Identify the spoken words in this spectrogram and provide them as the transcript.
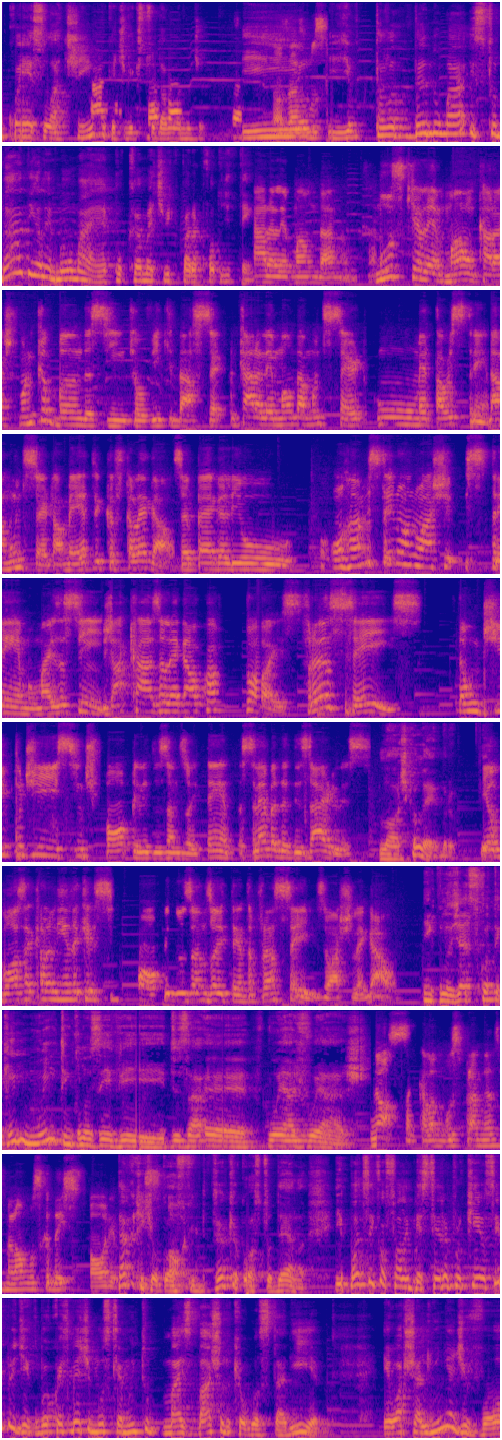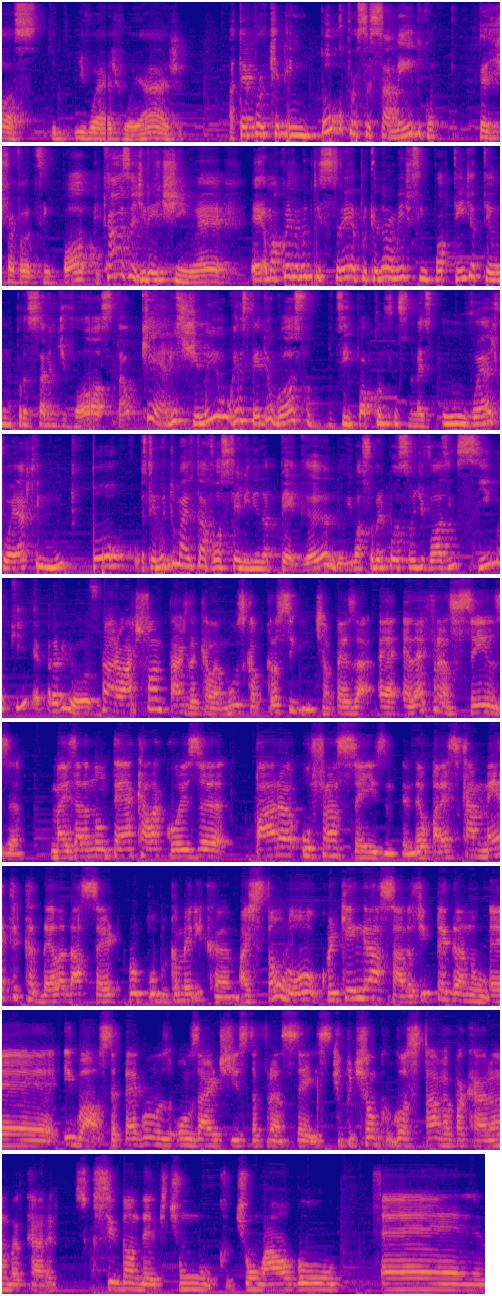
conheço latim, porque eu tive que estudar um ano de e eu, e eu tava dando uma estudada em alemão uma época, mas tive que parar por falta de tempo. Cara, alemão dá não, cara. Música alemão, cara, acho que a única banda, assim, que eu vi que dá certo. Cara, alemão dá muito certo com metal extremo. Dá muito certo, a métrica fica legal. Você pega ali o. O Rammstein não, não acho extremo, mas assim, já casa legal com a voz. Francês, então, um tipo de synth pop ali dos anos 80. Você lembra da Desireless? Lógico que eu lembro. Eu gosto daquela linha daquele synth pop dos anos 80 francês. Eu acho legal. Inclusive, já discotequei muito, inclusive, é, Voyage Voyage. Nossa, aquela música, pra mim, é a melhor música da história. Sabe o que, que, eu gosto? Sabe o que eu gosto dela? E pode ser que eu fale besteira, porque eu sempre digo, meu conhecimento de música é muito mais baixo do que eu gostaria. Eu acho a linha de voz de Voyage Voyage, até porque tem pouco processamento a gente vai falar de synth pop, casa direitinho. É, é uma coisa muito estranha, porque normalmente o synth pop tende a ter um processamento de voz tal, que é do estilo, e eu respeito, eu gosto do synth pop quando funciona, mas o Voyage Voyage tem muito pouco. Tem muito mais da voz feminina pegando e uma sobreposição de voz em cima que é maravilhoso. Cara, eu acho fantástico daquela música, porque é o seguinte, apesar. É, ela é francesa, mas ela não tem aquela coisa para o francês, entendeu? Parece que a métrica dela dá certo pro público americano. Acho tão louco, porque é engraçado. Eu fico pegando é, igual, você pega uns, uns artistas francês, tipo, tinha um que eu gostava pra caramba, cara. Esqueci o nome dele, que tinha um, tinha um álbum. É...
